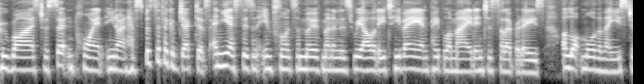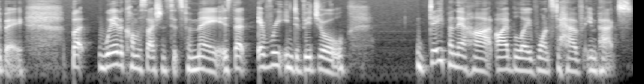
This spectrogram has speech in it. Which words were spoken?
who rise to a certain point, you know, and have specific objectives. And yes, there's an influencer movement and there's reality TV and people are made into celebrities a lot more than they used to be. But where the conversation sits for me is that every individual deep in their heart, I believe, wants to have impact,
